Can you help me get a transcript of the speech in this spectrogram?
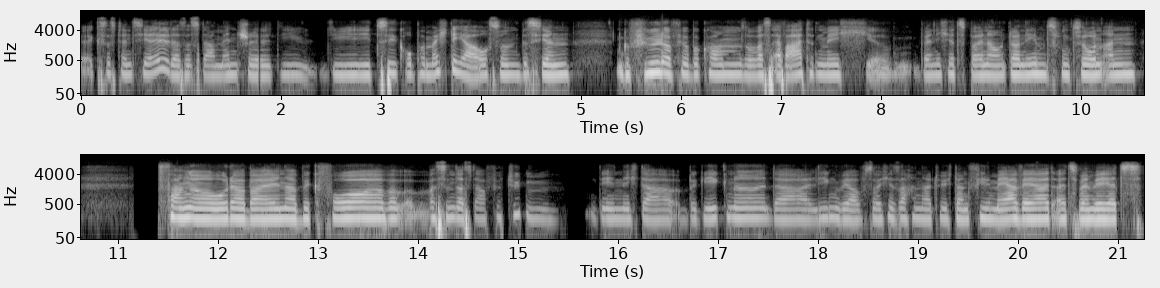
existenziell, dass es da menschelt. Die, die Zielgruppe möchte ja auch so ein bisschen ein Gefühl dafür bekommen, so was erwartet mich, äh, wenn ich jetzt bei einer Unternehmensfunktion an fange oder bei einer Big Four, was sind das da für Typen, denen ich da begegne? Da legen wir auf solche Sachen natürlich dann viel mehr Wert, als wenn wir jetzt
